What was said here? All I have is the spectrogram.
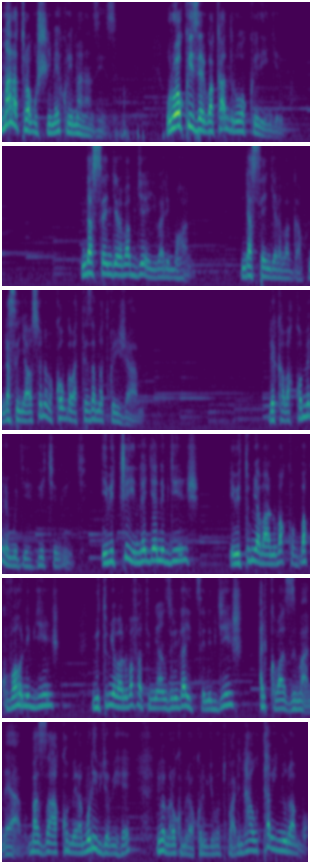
Imana turagushimiye kuri imana nziza. Uri uwo kwizerwa kandi uri uwo kwiringirwa. Ndasengera ababyeyi barimo hano. Ndasengera abagabo. Ndasengera abasore n'abakobwa bateze amatwi ijambo reka bakomere mu gihe nk'iki ngiki. Ibiciye intege ni byinshi ibitumye abantu bakuvaho ni byinshi ibitumye abantu bafata imyanzuro igayitse ni byinshi ariko bazi imana yabo. Bazakomera muri ibyo bihe nibamara gukomera bakora iby'ubutwari. Ntawe utabinyuramo.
